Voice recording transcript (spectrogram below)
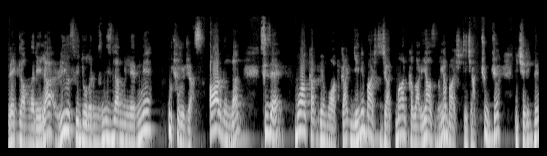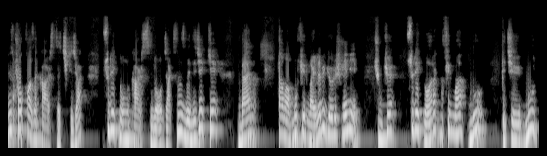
reklamlarıyla Reels videolarımızın izlenmelerini uçuracağız. Ardından size muhakkak ve muhakkak yeni başlayacak markalar yazmaya başlayacak. Çünkü içerikleriniz çok fazla karşısına çıkacak. Sürekli onun karşısında olacaksınız ve diyecek ki ben tamam bu firmayla bir görüşmeliyim. Çünkü sürekli olarak bu firma bu içi bu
